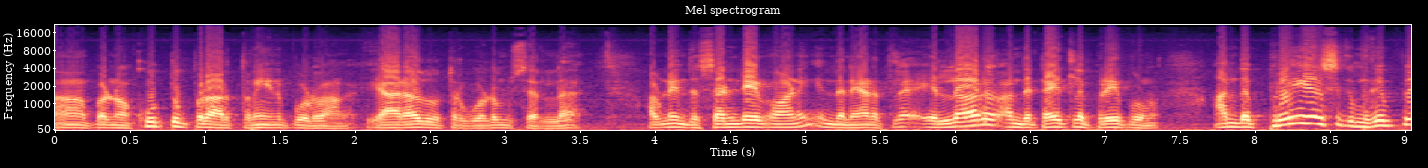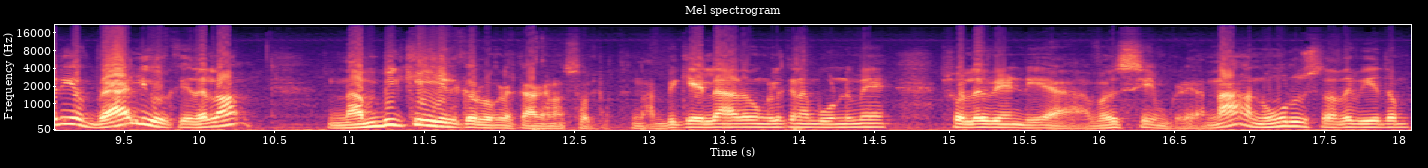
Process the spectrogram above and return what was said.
அஹ், பண்ணுவோம் கூட்டு பிரார்த்தனைன்னு போடுவாங்க. யாராவது ஒருத்தருக்கு உடம்பு சரியில்லை அப்படின்னு இந்த சண்டே மார்னிங் இந்த நேரத்தில் எல்லோரும் அந்த டயத்தில் ப்ரே பண்ணணும். அந்த ப்ரேயர்ஸுக்கு மிகப்பெரிய வேல்யூ இருக்குது இதெல்லாம் நம்பிக்கை இருக்கிறவங்களுக்காக நான் சொல்கிறது நம்பிக்கை இல்லாதவங்களுக்கு நம்ம ஒன்றுமே சொல்ல வேண்டிய அவசியம் கிடையாது. நான் நூறு சதவீதம்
